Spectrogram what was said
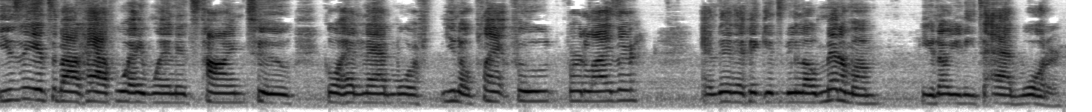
usually it's about halfway when it's time to go ahead and add more, you know, plant food fertilizer. And then if it gets below minimum, you know you need to add water.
